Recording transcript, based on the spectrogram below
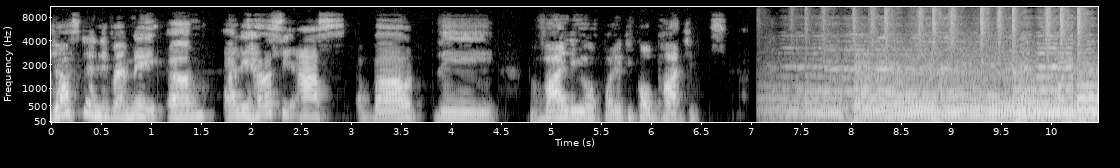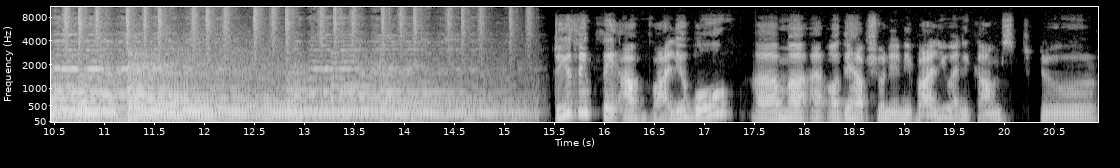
Justin, if I may, um, Ali Hassi asks about the value of political parties. Do you think they are valuable um, uh, uh, or they have shown any value when it comes to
